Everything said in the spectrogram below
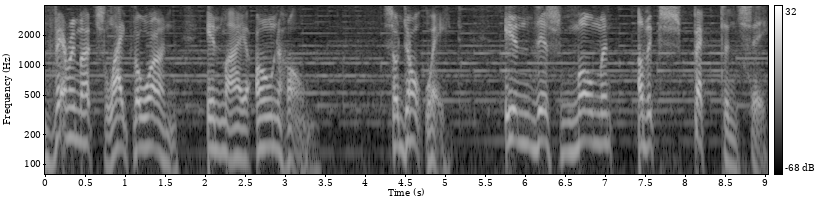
very much like the one in my own home. So don't wait. In this moment of expectancy.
